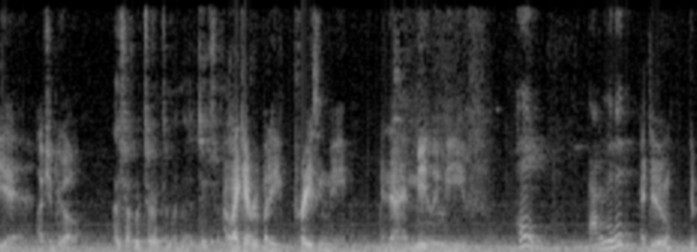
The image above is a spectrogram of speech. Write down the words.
Yeah. I should go. I shall return to my meditation. I like everybody praising me, and then I immediately leave. Hey, got a minute? I do to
